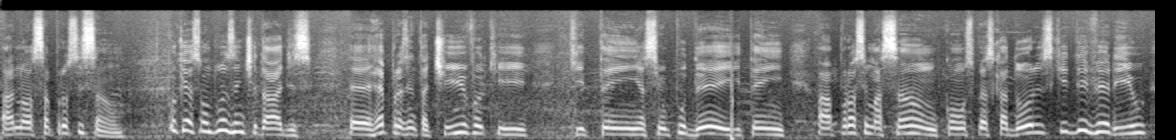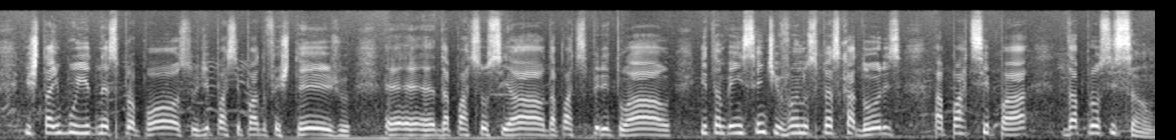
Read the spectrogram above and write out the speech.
a nossa procissão. Porque são duas entidades é, representativas que que tem assim o poder e tem a aproximação com os pescadores que deveriam estar imbuídos nesse propósito de participar do festejo, é, da parte social, da parte espiritual e também incentivando os pescadores a participar da procissão.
